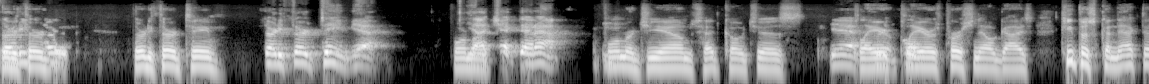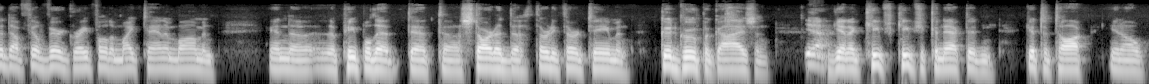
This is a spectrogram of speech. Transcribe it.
33rd, 33rd, 33rd team, 33rd team. Yeah, former yeah, check that out. former GMs, head coaches, Yeah, player cool. players, personnel guys. Keep us connected. I feel very grateful to Mike Tannenbaum and and the the people that that uh, started the 33rd team and good group of guys. And Yeah, again, it keeps keeps you connected and get to talk. You know,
